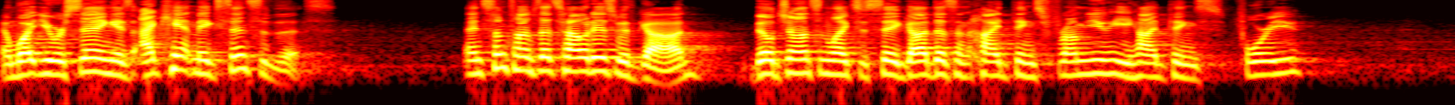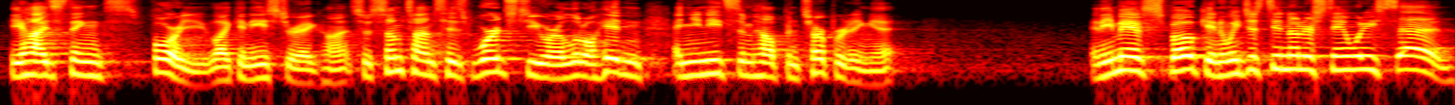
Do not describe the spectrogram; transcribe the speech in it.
And what you were saying is, I can't make sense of this. And sometimes that's how it is with God. Bill Johnson likes to say God doesn't hide things from you, He hides things for you. He hides things for you, like an Easter egg hunt. So sometimes His words to you are a little hidden and you need some help interpreting it. And He may have spoken and we just didn't understand what He said.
